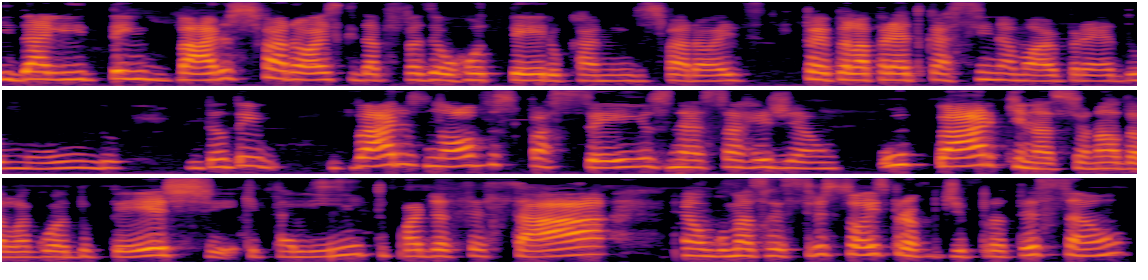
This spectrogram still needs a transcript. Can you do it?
E dali tem vários faróis que dá para fazer o roteiro, o caminho dos faróis. Pela Praia do Cassino, a maior praia do mundo. Então tem vários novos passeios nessa região. O Parque Nacional da Lagoa do Peixe, que está ali, tu pode acessar, algumas restrições pra, de proteção,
